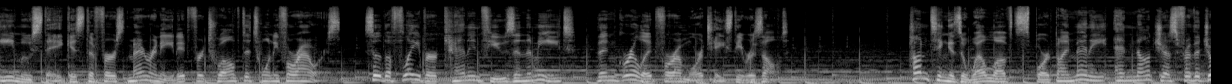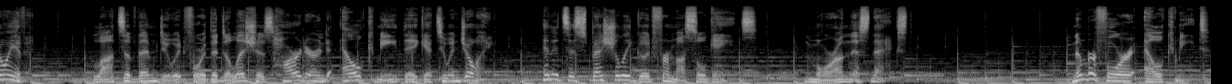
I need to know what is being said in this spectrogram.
emu steak is to first marinate it for 12 to 24 hours, so the flavor can infuse in the meat, then grill it for a more tasty result. Hunting is a well-loved sport by many and not just for the joy of it. Lots of them do it for the delicious hard-earned elk meat they get to enjoy. and it's especially good for muscle gains. More on this next. Number 4. Elk Meat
